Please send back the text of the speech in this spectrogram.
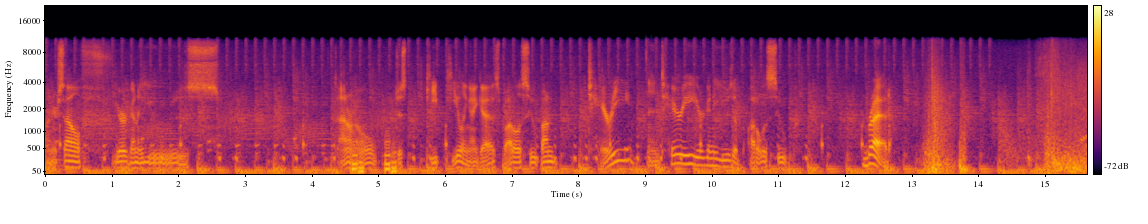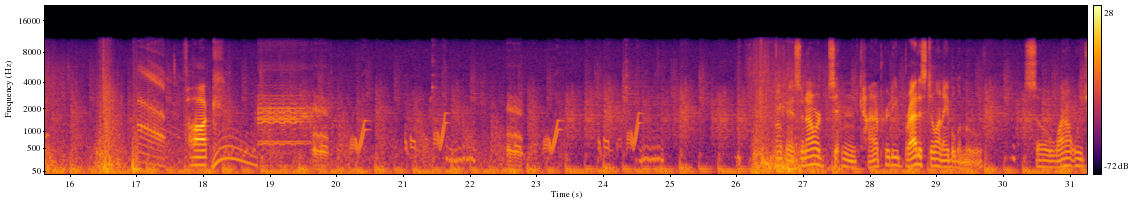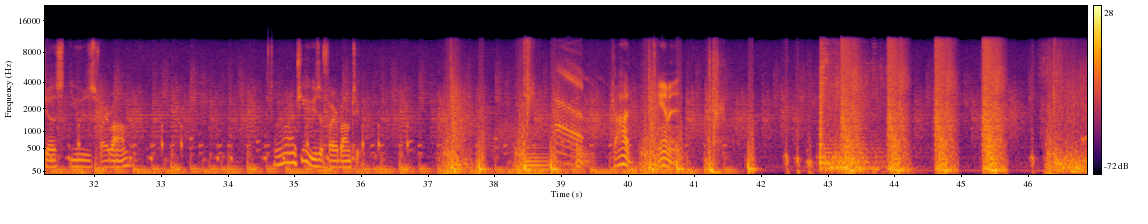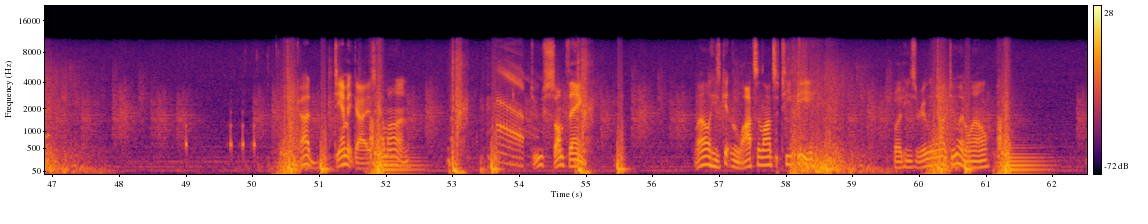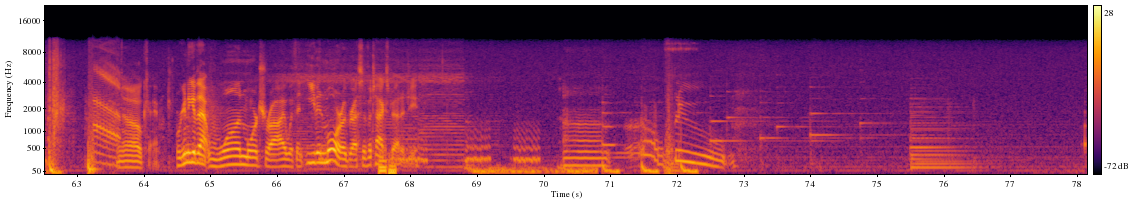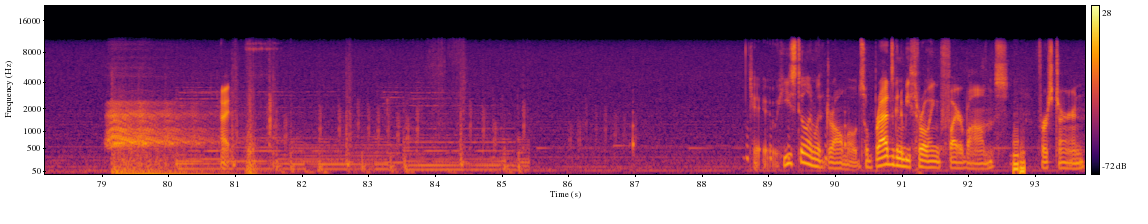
on yourself. You're gonna use... I don't know, just keep healing, I guess. Bottle of soup on Terry? And Terry, you're gonna use a bottle of soup on Brad. Fuck. Okay, so now we're sitting kind of pretty. Brad is still unable to move. So why don't we just use Firebomb? And why don't you use a Firebomb too? And God damn it. God damn it, guys. Come on. Do something. Well, he's getting lots and lots of TP. But he's really not doing well. Okay. We're going to give that one more try with an even more aggressive attack strategy. He's still in withdrawal mode, so Brad's going to be throwing fire bombs first turn.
